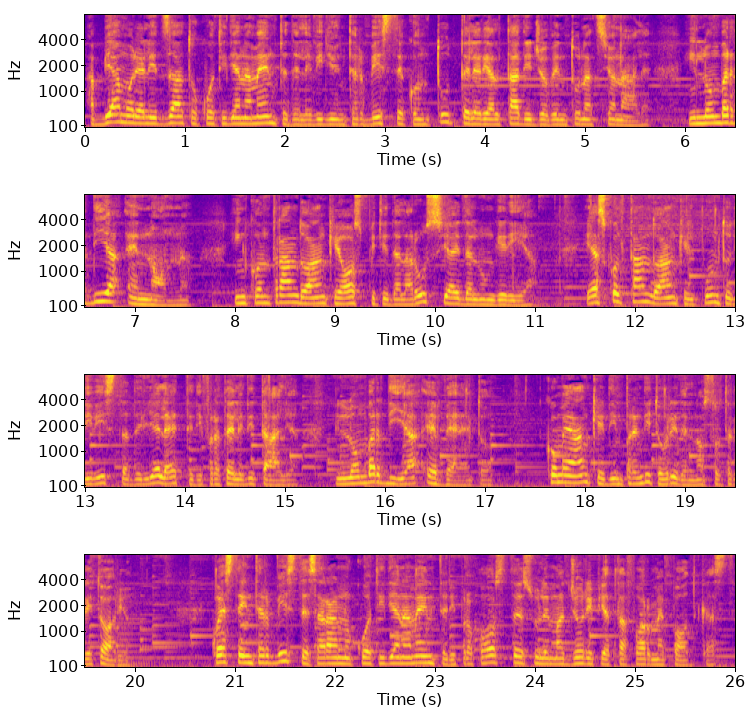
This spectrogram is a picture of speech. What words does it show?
Abbiamo realizzato quotidianamente delle video interviste con tutte le realtà di gioventù nazionale, in Lombardia e non, incontrando anche ospiti dalla Russia e dall'Ungheria e ascoltando anche il punto di vista degli eletti di Fratelli d'Italia in Lombardia e Veneto, come anche di imprenditori del nostro territorio. Queste interviste saranno quotidianamente riproposte sulle maggiori piattaforme podcast.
